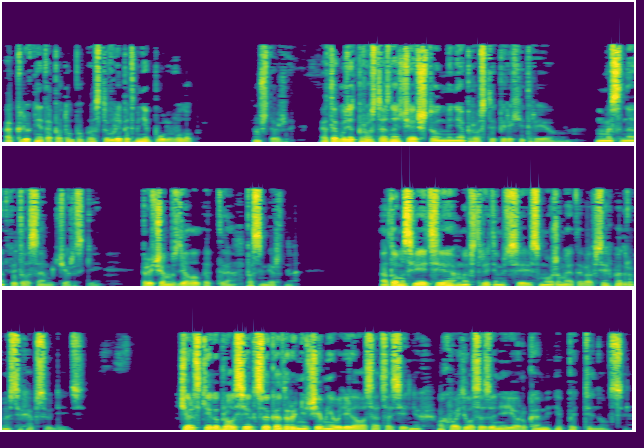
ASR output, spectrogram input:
оклюкнет, а потом попросту влепит мне пулю в лоб. Ну что же, это будет просто означать, что он меня просто перехитрил. Мысленно ответил сам Черский. Причем сделал это посмертно. На том свете мы встретимся и сможем это во всех подробностях обсудить. Черский выбрал секцию, которая ничем не выделялась от соседних, ухватился за нее руками и подтянулся.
